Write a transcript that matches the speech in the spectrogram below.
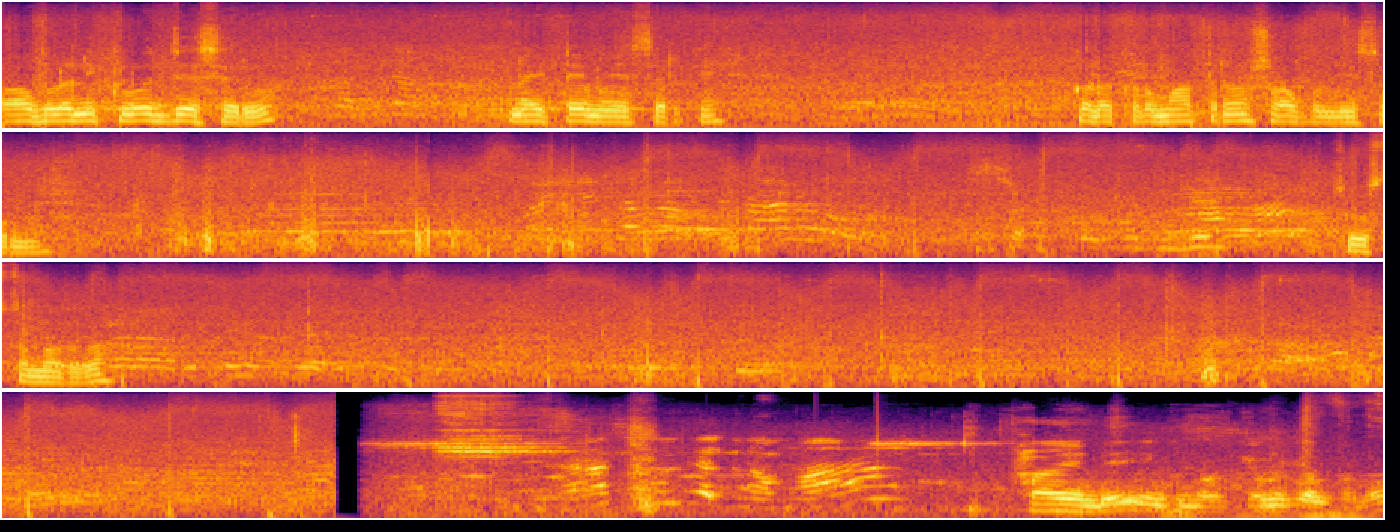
షాపులన్నీ క్లోజ్ చేశారు. నైట్ టైం అయ్యేసరికి. ఇక్కడక్కడ మాత్రమే షాపులు తీసున్నాయి చూస్తున్నారుగా. హాయ్ అండి ఇంక మనం కిందకి వెళ్తాము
